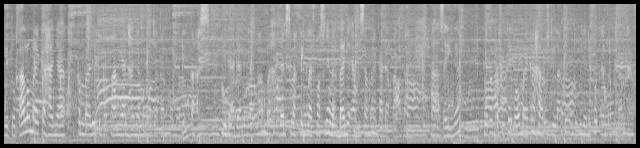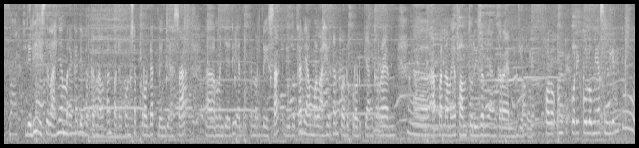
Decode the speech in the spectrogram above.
gitu. Kalau mereka hanya kembali ke pertanian hanya mengerjakan komoditas, tidak ada nilai tambah dari nothing left maksudnya nggak banyak yang bisa mereka dapatkan. Nah, sehingga kita berpikir bahwa mereka harus dilatih untuk menjadi food entrepreneur. Jadi istilahnya mereka diperkenalkan pada konsep produk dan jasa uh, menjadi entrepreneur desa gitu kan yang melahirkan produk-produk yang keren uh, apa namanya farm tourism yang keren gitu. Oke. Kalau untuk kurikulumnya sendiri tuh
